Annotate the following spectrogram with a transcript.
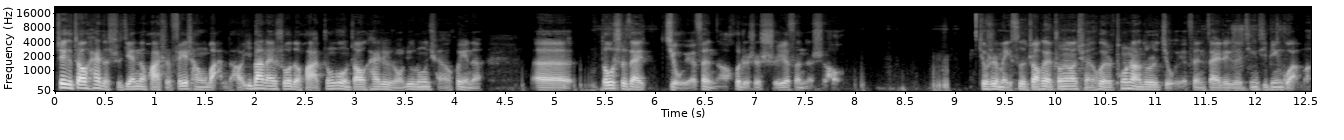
这个召开的时间的话是非常晚的哈。一般来说的话，中共召开这种六中全会呢，呃，都是在九月份啊，或者是十月份的时候。就是每次召开中央全会，通常都是九月份，在这个京西宾馆嘛。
